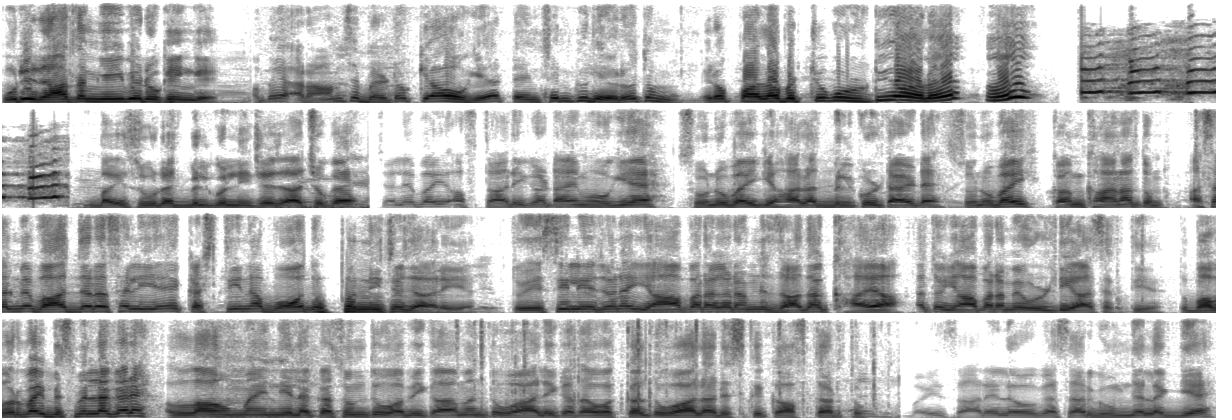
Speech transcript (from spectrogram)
पूरी रात हम यहीं पे रुकेंगे। अबे आराम से बैठो क्या हो गया? टेंशन क्यों ले रहे हो तुम? मेरा पाला बच्चों को उल्टी आ रहा है हैं? भाई, सूरज बिल्कुल नीचे जा चुका है। चले भाई, अफ्तारी का टाइम हो गया है। सोनू भाई की हालत बिल्कुल टाइट है। सोनू भाई, कम खाना तुम। असल में बात दरअसल ये कश्ती ना बहुत ऊपर नीचे जा रही है। तो इसीलिए जो ना, यहाँ पर अगर हमने ज़्यादा खाया तो यहाँ पर हमें उल्टी आ सकती है। तो बाबर भाई, बिस्मिल्लाह करें। अल्लाह लकसुम तो अभी कामन तो वाली का तवक्कल तो वाला रिस्क का अफ्तर तो। भाई, सारे लोगों का सर घूमने लग गया है।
